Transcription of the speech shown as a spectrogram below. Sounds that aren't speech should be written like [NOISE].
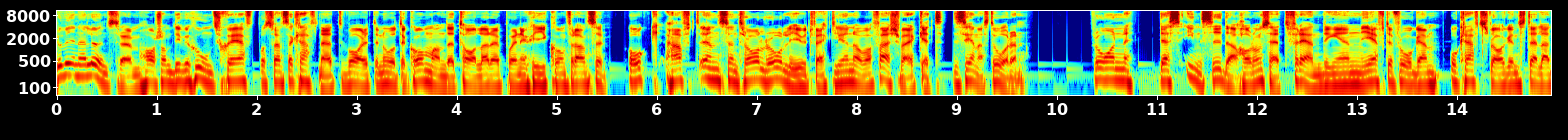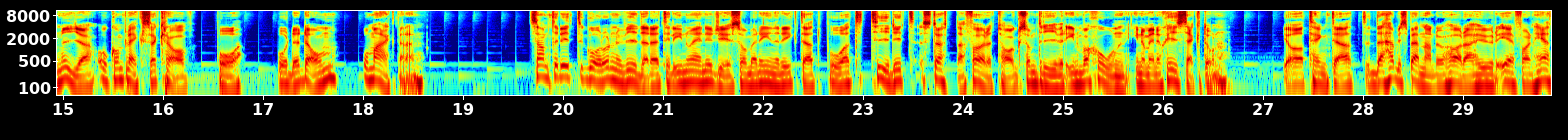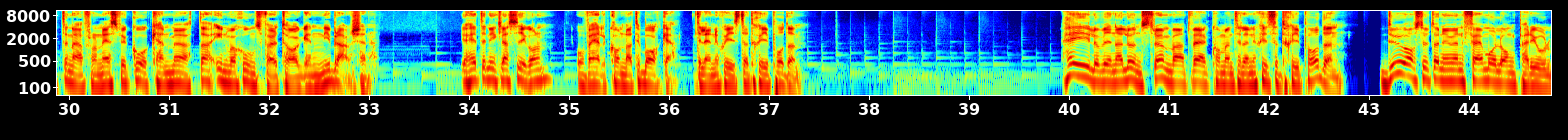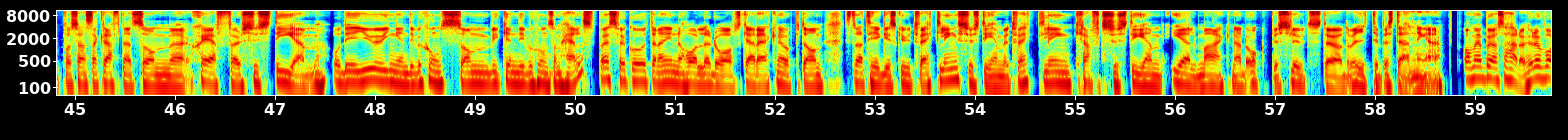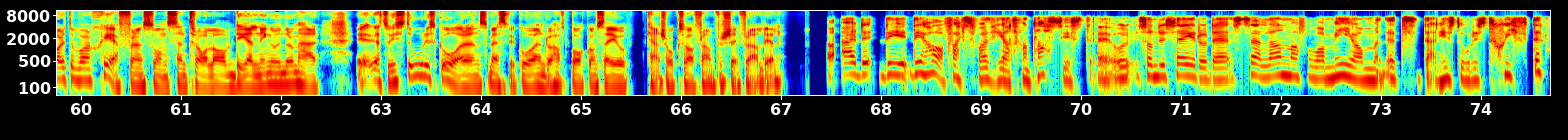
Lovina Lundström har som divisionschef på Svenska kraftnät varit en återkommande talare på energikonferenser och haft en central roll i utvecklingen av affärsverket de senaste åren. Från dess insida har hon sett förändringen i efterfrågan och kraftslagen ställa nya och komplexa krav på både dem och marknaden. Samtidigt går hon nu vidare till InnoEnergy som är inriktat på att tidigt stötta företag som driver innovation inom energisektorn. Jag tänkte att det här blir spännande att höra hur erfarenheterna från SVK kan möta innovationsföretagen i branschen. Jag heter Niklas Sigholm och välkomna tillbaka till Energistrategipodden. Hej Lovina Lundström, varmt välkommen till Energistrategipodden. Du avslutar nu en fem år lång period på Svenska kraftnät som eh, chef för system. Och Det är ju ingen division som, vilken division som helst på SVK, utan den innehåller, då, ska jag räkna upp dem, strategisk utveckling, systemutveckling, kraftsystem, elmarknad och beslutsstöd och it-beställningar. Om jag börjar så här, då, hur har det varit att vara chef för en sån central avdelning under de här alltså historiska åren som SVK ändå haft bakom sig och kanske också har framför sig för all del? Äh, det, det, det, har faktiskt varit helt fantastiskt. Eh, och som du säger, då, det är sällan man får vara med om ett där historiskt skifte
